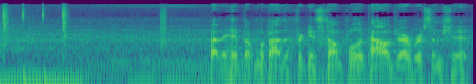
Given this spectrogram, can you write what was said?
About to hit whip out the freaking stump puller power driver or some shit.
